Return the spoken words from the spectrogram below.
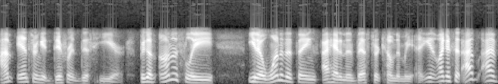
I'm answering it different this year because honestly, you know, one of the things I had an investor come to me. Uh, you know, like I said, I've I've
